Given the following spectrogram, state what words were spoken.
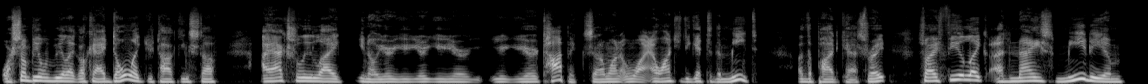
Or some people be like, okay, I don't like your talking stuff. I actually like, you know, your your your your your, your topics, and I want I want you to get to the meat of the podcast, right? So I feel like a nice medium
